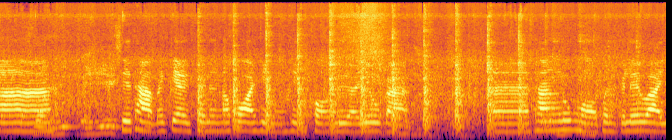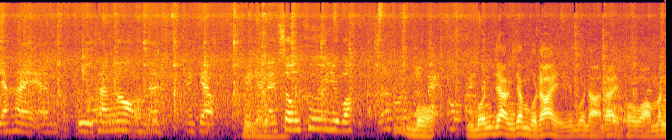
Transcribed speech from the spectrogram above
อ่าสิถามไอ้แก้วอีกเทื่อนึงเนาะเพราะว่าเห็นเห็นของเรืออยู่กะอ่าทางลูกหมอเพิ่นก็เลยว่าอย่าให้อันปูทางนอกนะไอ้แก้วเป็นจังไดทรงคืออยู่บ่บ่บนย่างย่ำบ่ได้บ่น่าได้เพราะว่ามัน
